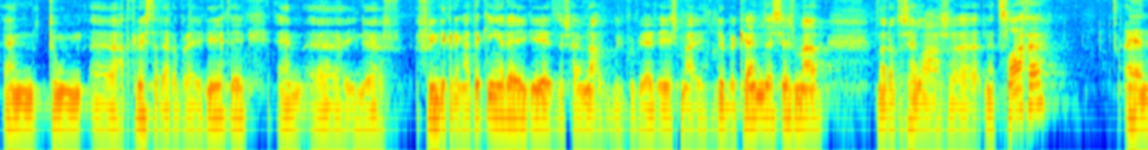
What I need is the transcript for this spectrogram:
En toen eh, had Christa daarop gereageerd ik. En eh, in de vriendenkring had ik in gereageerd. Dus zeiden we, nou, we proberen eerst mij de bekende, zeg maar. Maar dat is helaas net slagen. En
